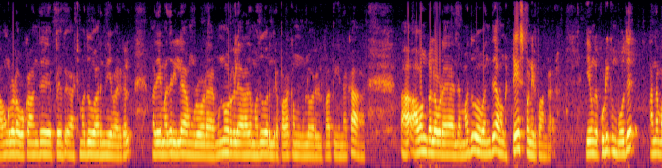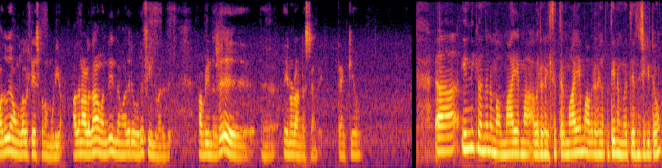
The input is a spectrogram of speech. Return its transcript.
அவங்களோட உட்காந்து மது அருந்தியவர்கள். அதே மாதிரி இல்லை அவங்களோட முன்னோர்கள் யாராவது மது அருந்துகிற பழக்கம் உள்ளவர்கள் பார்த்தீங்கன்னாக்கா அவங்களோட அந்த மதுவை வந்து அவங்க டேஸ்ட் பண்ணியிருப்பாங்க இவங்க குடிக்கும்போது அந்த மதுவை அவங்களால டேஸ்ட் பண்ண முடியும். அதனால தான் வந்து இந்த மாதிரி ஒரு ஃபீல் வருது. அப்படின்றது என்னோடய என்னோட அண்டர்ஸ்டாண்டிங் தேங்க்யூ இன்றைக்கி வந்து நம்ம மாயம்மா அவர்கள் சித்தர் மாயம்மா அவர்களை பற்றி நம்ம தெரிஞ்சுக்கிட்டோம்.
